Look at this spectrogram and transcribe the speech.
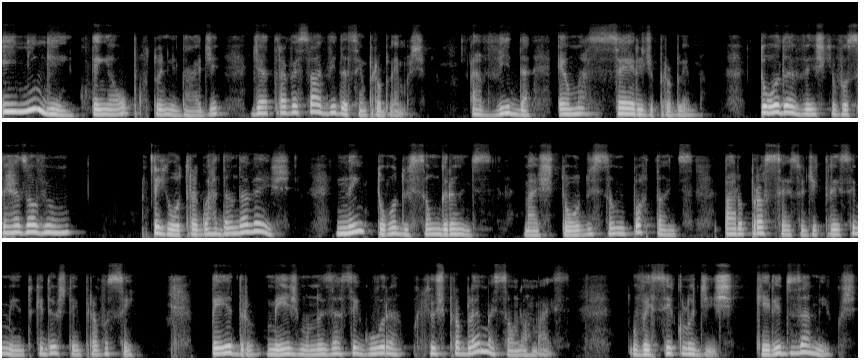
e ninguém tem a oportunidade de atravessar a vida sem problemas. A vida é uma série de problemas. Toda vez que você resolve um, tem outro aguardando a vez. Nem todos são grandes, mas todos são importantes para o processo de crescimento que Deus tem para você. Pedro mesmo nos assegura que os problemas são normais. O versículo diz: Queridos amigos,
